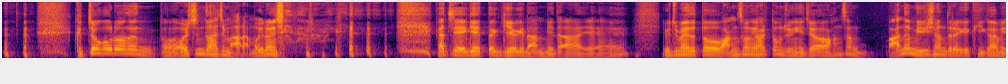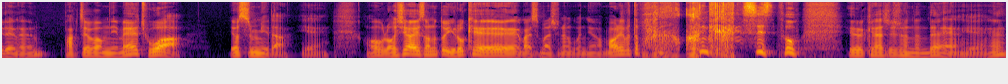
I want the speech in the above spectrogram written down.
그쪽으로는 어, 얼씬도 하지 마라. 뭐 이런 식으로 같이 얘기했던 기억이 납니다. 예. 요즘에도 또 왕성히 활동 중이죠. 항상 많은 뮤지션들에게 귀감이 되는 박재범님의 좋아. 였습니다. 예. 어, 러시아에서는 또 이렇게 말씀하시는군요. 머리부터 또 이렇게 해주셨는데, 예.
